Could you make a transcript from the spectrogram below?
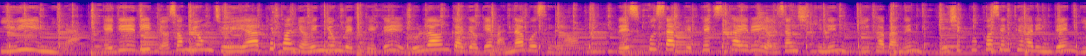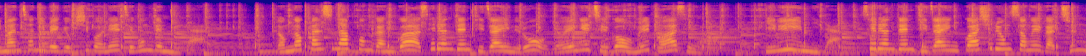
2위입니다. 에드에딧 여성용 조이아 패턴 여행용 백팩을 놀라운 가격에 만나보세요. 레스포삭 백팩 스타일을 연상시키는 이 가방은 59% 할인된 21,260원에 제공됩니다. 넉넉한 수납 공간과 세련된 디자인으로 여행의 즐거움을 더하세요. 1위입니다. 세련된 디자인과 실용성을 갖춘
